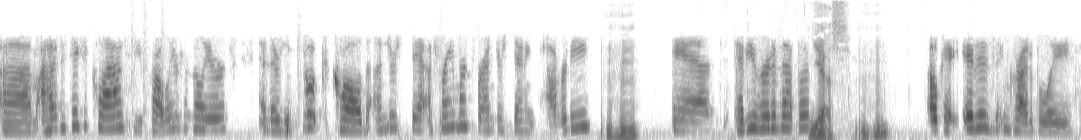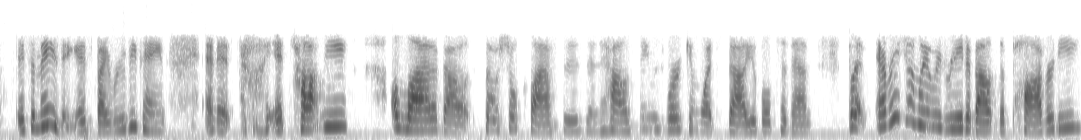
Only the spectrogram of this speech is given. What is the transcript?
um, I had to take a class. You probably are familiar. And there's a book called Understand a Framework for Understanding Poverty. hmm And have you heard of that book? Yes. hmm Okay, it is incredibly. It's amazing. It's by Ruby Payne, and it it taught me a lot about social classes and how things work and what's valuable to them. But every time I would read about the poverty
